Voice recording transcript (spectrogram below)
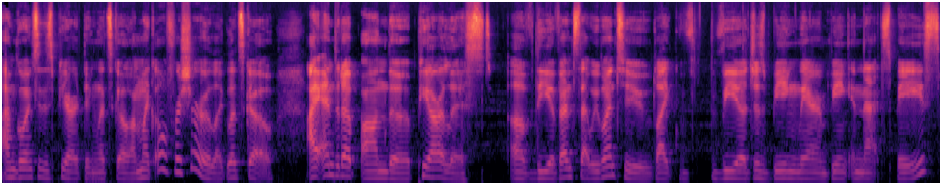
I'm going to this PR thing. Let's go. I'm like, oh, for sure. Like, let's go. I ended up on the PR list of the events that we went to, like via just being there and being in that space,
